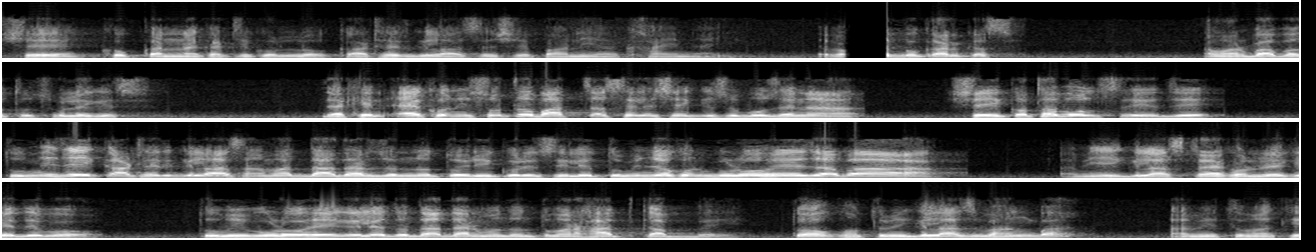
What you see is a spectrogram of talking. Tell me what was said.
সে খুব কান্নাকাটি করল, কাঠের গ্লাসে সে পানি আর খায় নাই। চাইব কার কাছে। আমার বাবা তো চলে গেছে। দেখেন, এখনই ছোট বাচ্চা ছেলে, সে কিছু বোঝে না। সেই কথা বলছে যে, তুমি যে কাঠের গ্লাস আমার দাদার জন্য তৈরি করেছিলে, তুমি যখন বুড়ো হয়ে যাবা, আমি এই গ্লাসটা এখন রেখে দেব। তুমি বুড়ো হয়ে গেলে তো দাদার মতন তোমার হাত কাঁপবে। তখন তুমি গ্লাস ভাঙবা, আমি তোমাকে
